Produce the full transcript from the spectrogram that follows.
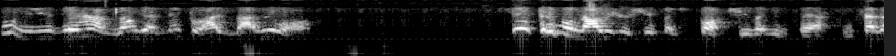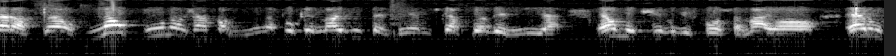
punido em razão de eventuais WO. Se o Tribunal de Justiça Desportiva disser a federação, não puna o Jacobina, porque nós entendemos que a pandemia é um motivo de força maior, era um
